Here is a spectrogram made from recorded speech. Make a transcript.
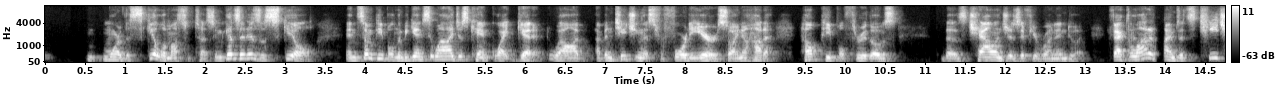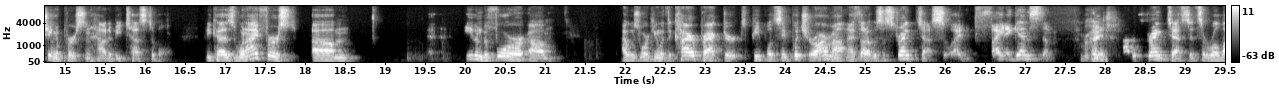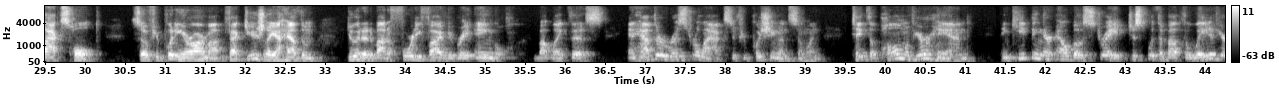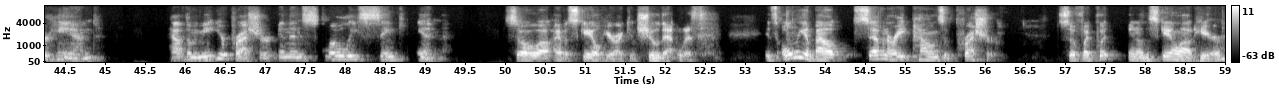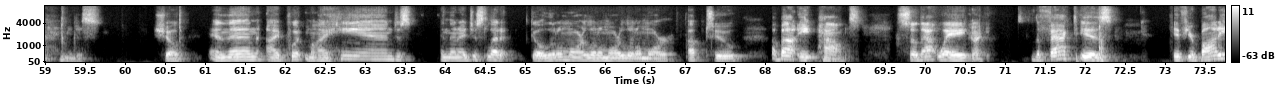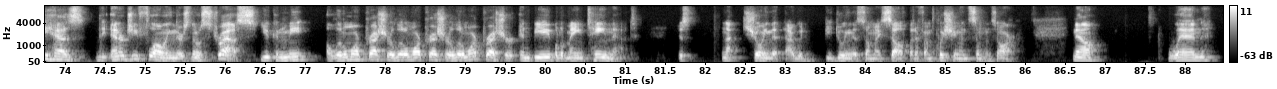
more of the skill of muscle testing because it is a skill. And some people in the beginning say, well, I just can't quite get it. Well, I've, I've been teaching this for 40 years, so I know how to help people through those, those challenges if you run into it. In fact, a lot of times it's teaching a person how to be testable. Because when I first, um, even before um, I was working with the chiropractor, people would say, put your arm out. And I thought it was a strength test. So I'd fight against them. But right. it's not a strength test, it's a relaxed hold. So if you're putting your arm out, in fact, usually I have them do it at about a 45 degree angle, about like this, and have their wrist relaxed if you're pushing on someone. Take the palm of your hand and keeping their elbow straight, just with about the weight of your hand, have them meet your pressure and then slowly sink in. So uh, I have a scale here I can show that with. It's only about seven or eight pounds of pressure. So if I put, you know, the scale out here, let me just show, and then I put my hand just, and then I just let it go a little more, a little more, a little more, up to about eight pounds. So that way, Okay. the fact is, if your body has the energy flowing, there's no stress, you can meet a little more pressure, a little more pressure, a little more pressure, and be able to maintain that. Just not showing that I would be doing this on myself, but if I'm pushing on someone's arm. Now, when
